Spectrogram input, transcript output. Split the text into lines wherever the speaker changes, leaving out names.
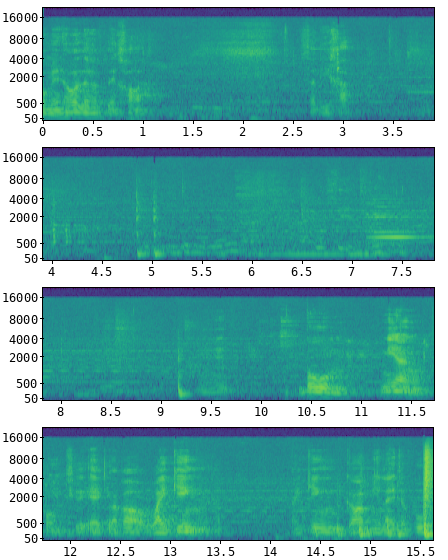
โอเมโ Tomato Love Record สวัสดีครับ บูม เมี่ยง ผมชื่อเอก แล้วก็ไวกิ้งครับ ไวกิ้งก็มีอะไรจะพูด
